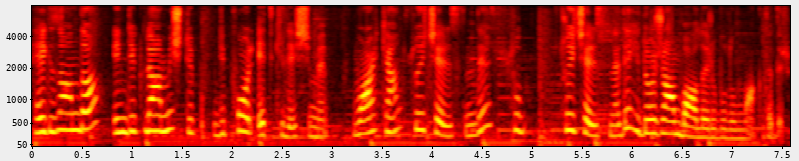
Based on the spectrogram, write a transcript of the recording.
Hegzanda indüklenmiş dipol etkileşimi varken su içerisinde su, su içerisinde de hidrojen bağları bulunmaktadır.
